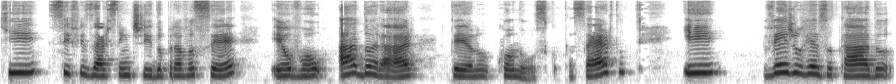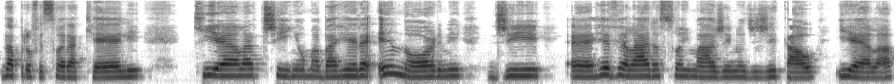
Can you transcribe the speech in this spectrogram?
Que, se fizer sentido para você, eu vou adorar tê-lo conosco, tá certo? E veja o resultado da professora Kelly, que ela tinha uma barreira enorme de é, revelar a sua imagem no digital e ela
